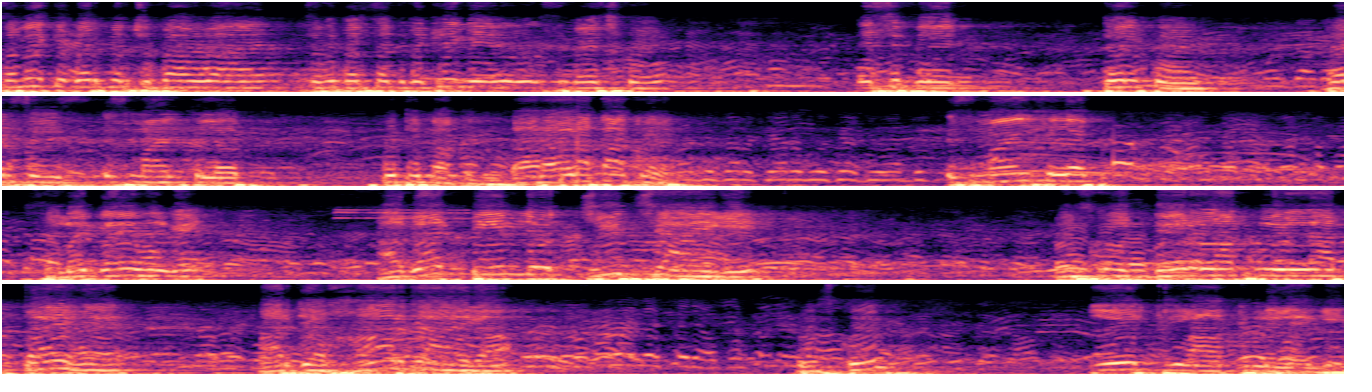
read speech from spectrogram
समय के डर में छुपा हुआ है। सभी दर्शक देखेंगे इस मैच को। AC black telco versus Ismail club कुटिमा दाराड़ा को। इस्माइल क्लब। समझ गए होंगे। अगर टीम जो जीत से आएगी, उसको डेढ़ लाख मिलना तय है, और जो हार जाएगा, उसको एक लाख मिलेगी।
